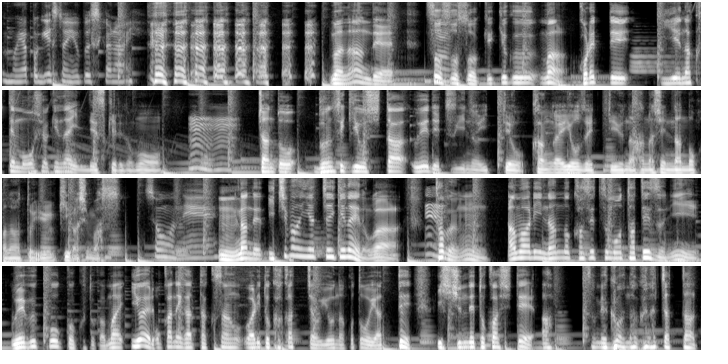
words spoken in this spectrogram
もうやっぱゲストに呼ぶしかない。まあなんでそうそうそう、結局まあこれって言えなくて申し訳ないんですけれども。うんうんちゃんと分析をした上で次の一手を考えようぜっていうような話になるのかなという気がします。そうね。うん、なんで一番やっちゃいけないのがうん多分あまり何の仮説も立てずにウェブ広告とか、まあ、いわゆるお金がたくさん割とかかっちゃうようなことをやって一瞬で溶かしてあ300万なくなっちゃったっ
